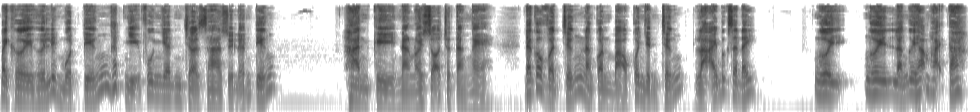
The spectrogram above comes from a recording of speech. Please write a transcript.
Bạch Khởi hứa lên một tiếng hất nhị phu nhân trở ra rồi lớn tiếng. Hàn kỳ nàng nói rõ cho ta nghe. Đã có vật chứng nàng còn bảo có nhân chứng là ai bước ra đấy. Người, người là người hãm hại ta.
